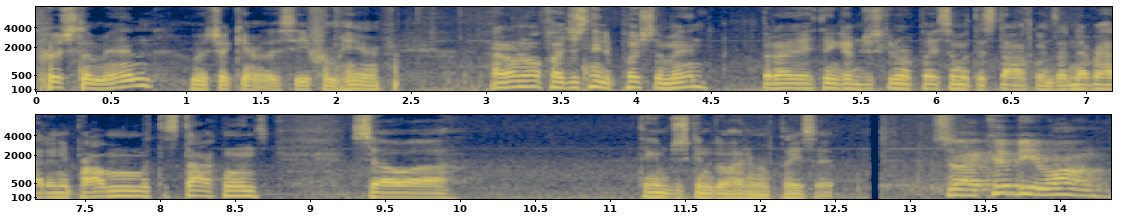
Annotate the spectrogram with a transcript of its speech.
push them in, which I can't really see from here. I don't know if I just need to push them in, but I think I'm just gonna replace them with the stock ones. I've never had any problem with the stock ones. So uh, I think I'm just gonna go ahead and replace it. So I could be wrong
